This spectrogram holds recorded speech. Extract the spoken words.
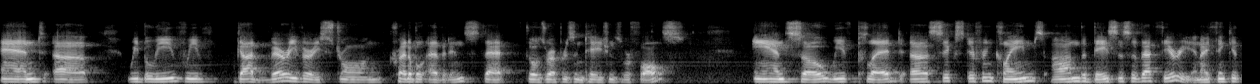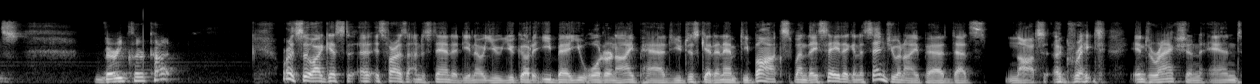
And uh, we believe we've got very, very strong, credible evidence that those representations were false. And so we've pled uh, six different claims on the basis of that theory. And I think it's very clear cut. Right. So I guess uh, as far as I understand it, you know, you, you go to eBay, you order an iPad, you just get an empty box. When they say they're going to send you an iPad, that's not a great interaction. And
